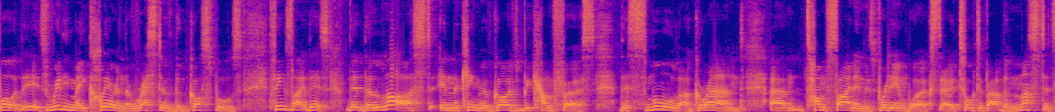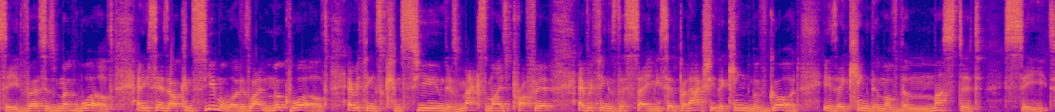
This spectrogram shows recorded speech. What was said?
Well, it's really made clear in the rest of the Gospels. Things like this that the last in the kingdom of God become first. The small are grand. Um, Tom Sine, in his brilliant works, uh, talked about the mustard seed versus McWorld. And he says our consumer world is like McWorld. Everything's consumed, is maximized profit, everything's the same. He says, but actually, the kingdom of God is a kingdom of the mustard seed.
